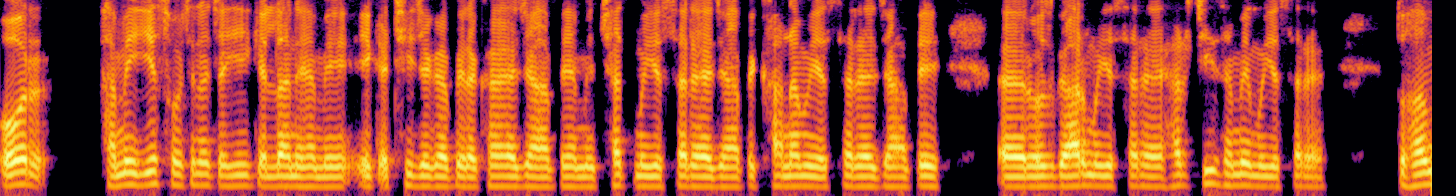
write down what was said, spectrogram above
اور ہمیں یہ سوچنا چاہیے کہ اللہ نے ہمیں ایک اچھی جگہ پہ رکھا ہے جہاں پہ ہمیں چھت میسر ہے، جہاں پہ کھانا میسر ہے، جہاں پہ روزگار میسر ہے، ہر چیز ہمیں میسر ہے۔ تو ہم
